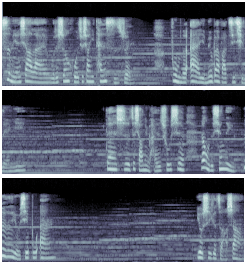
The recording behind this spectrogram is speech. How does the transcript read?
四年下来，我的生活就像一滩死水。父母的爱也没有办法激起涟漪。但是这小女孩的出现，让我的心里略略有些不安。又是一个早上，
